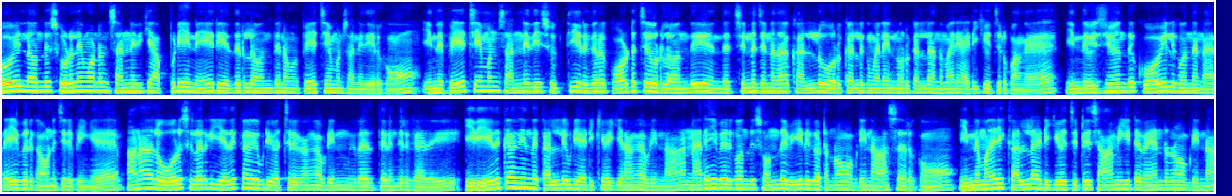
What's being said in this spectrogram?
கோவில்ல வந்து சுடலைமாடன் சன்னதிக்கு அப்படியே நேர் எதிரில் வந்து நம்ம பேச்சியம்மன் சன்னதி இருக்கும். இந்த பேச்சியம்மன் சன்னதி சுத்தி இருக்கிற கோட்டச்சவரில் வந்து இந்த சின்ன சின்னதா கல் ஒரு கல்லுக்கு மேல இன்னொரு கல் அந்த மாதிரி அடுக்கி வச்சிருப்பாங்க. இந்த விஷயம் வந்து கோவிலுக்கு வந்து நிறைய பேர் கவனிச்சிருப்பீங்க. ஆனா அதுல ஒரு சிலருக்கு எதுக்காக இப்படி வச்சிருக்காங்க அப்படிங்கிறது தெரிஞ்சிருக்காது. இது எதுக்காக இந்த கல் இப்படி அடுக்கி வைக்கிறாங்க அப்படின்னா நிறைய பேருக்கு வந்து சொந்த வீடு கட்டணும் அப்படின்னு ஆசை இருக்கும். இந்த மாதிரி கல் அடுக்கி வச்சுட்டு சாமி கிட்ட வேண்டணும் அப்படின்னா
